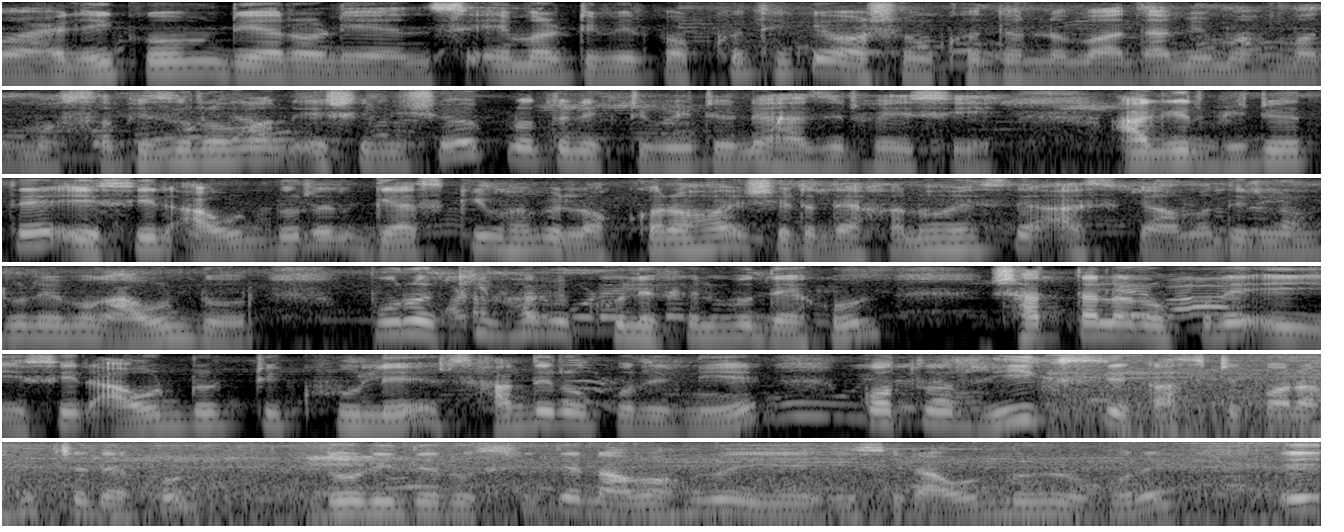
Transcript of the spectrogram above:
আলাইকুম ডিয়ার অডিয়েন্স এমআর টিভির পক্ষ থেকে অসংখ্য ধন্যবাদ। আমি মোহাম্মদ মোস্তাফিজুর রহমান এসি বিষয়ক নতুন একটি ভিডিও নিয়ে হাজির হয়েছি। আগের ভিডিওতে এসির আউটডোরের গ্যাস কীভাবে লক করা হয় সেটা দেখানো হয়েছে। আজকে আমাদের ইনডোর এবং আউটডোর পুরো কীভাবে খুলে ফেলব দেখুন। সাততলার উপরে এই এসির আউটডোরটি খুলে ছাদের ওপরে নিয়ে কত রিক্সে কাজটি করা হচ্ছে দেখুন। দড়িতে রশিদে নামা হলো এই এসির আউটডোরের ওপরে এই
